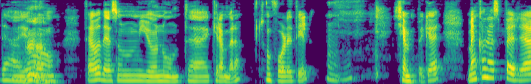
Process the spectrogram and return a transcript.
Det er jo det, er jo det som gjør noen til kremmere, som får det til. Kjempegøy. Men kan jeg spørre,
